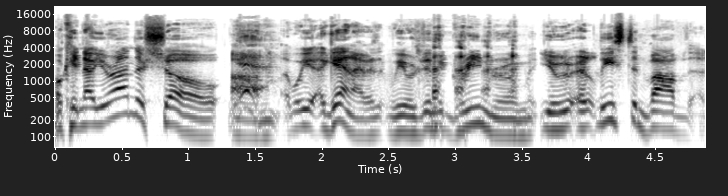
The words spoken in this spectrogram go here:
Okay, now you're on the show. Yeah. Um, we again, I was, we were in the green room. You were at least involved. Uh,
